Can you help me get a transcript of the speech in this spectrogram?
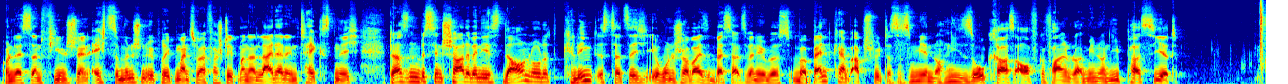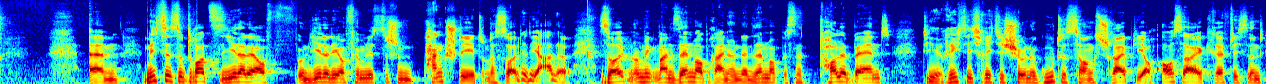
und lässt an vielen Stellen echt zu wünschen übrig. Manchmal versteht man dann leider den Text nicht. Das ist ein bisschen schade, wenn ihr es downloadet, klingt es tatsächlich ironischerweise besser, als wenn ihr es über Bandcamp abspielt. Das ist mir noch nie so krass aufgefallen oder mir noch nie passiert. Ähm, nichtsdestotrotz, jeder, der auf, und jeder, der auf feministischen Punk steht, und das solltet ihr alle, sollten unbedingt mal in Zenmob reinhören, denn Zenmob ist eine tolle Band, die richtig, richtig schöne, gute Songs schreibt, die auch aussagekräftig sind.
